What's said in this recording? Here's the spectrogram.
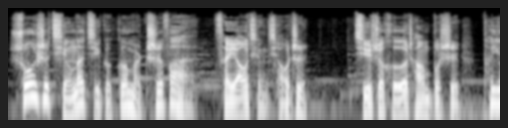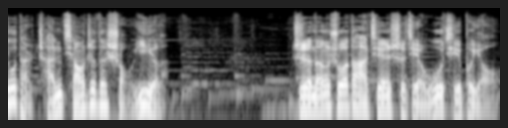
说是请那几个哥们吃饭才邀请乔治，其实何尝不是他有点馋乔治的手艺了？只能说大千世界无奇不有，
